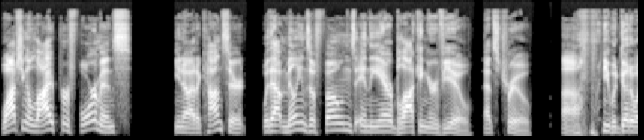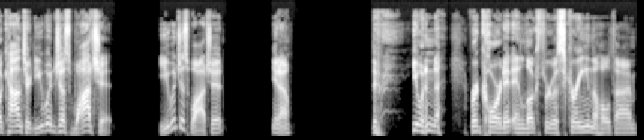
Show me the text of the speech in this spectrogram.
Watching a live performance, you know, at a concert without millions of phones in the air blocking your view. That's true. Uh, when you would go to a concert, you would just watch it. You would just watch it, you know, you wouldn't record it and look through a screen the whole time.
